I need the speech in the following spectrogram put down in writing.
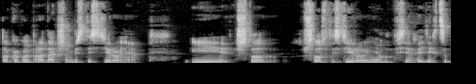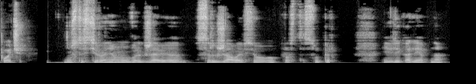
то какой продакшн без тестирования? И что, что с тестированием всех этих цепочек? Ну, с тестированием в RxJava, с RxJava все просто супер и великолепно.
